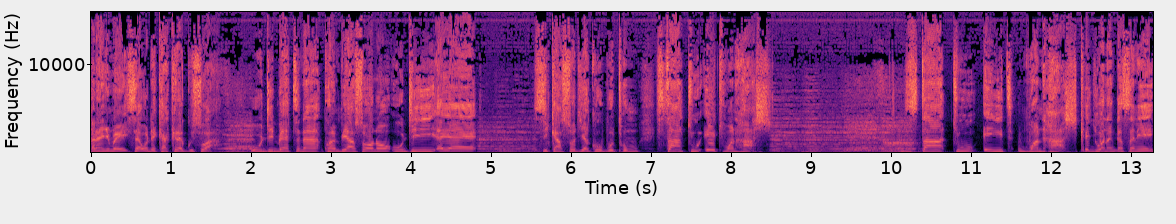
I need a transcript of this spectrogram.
Ɛna nwummerɛ uh, sɛ wode kakra gu so a wodi bet na kwan so no? Wodi ɛyɛ uh, sika so de agu wobɔtom star 281 hash. Star 281 hash. Kagyiwa no ankasa ne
